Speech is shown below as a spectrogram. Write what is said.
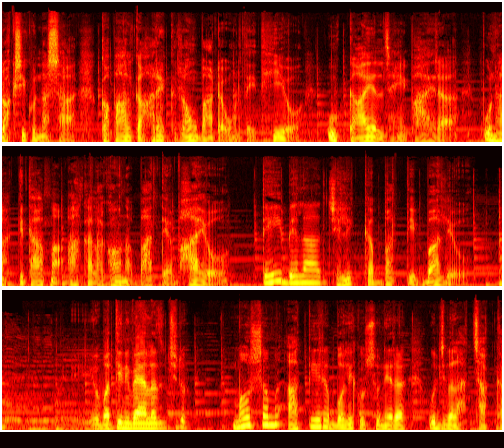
रक्सीको नसा कपालका हरेक रौँबाट उड्दै थियो। ऊ कायल झैँ भएर पुनः किताबमा आँखा लगाउन बाध्य भयो। त्यही बेला झिलिक्क बत्ती बल्यो। यो बत्ती निभाइहाल छिटो। मौसम आत्तिएर बोलेको सुनेर उज्जवला चक्क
